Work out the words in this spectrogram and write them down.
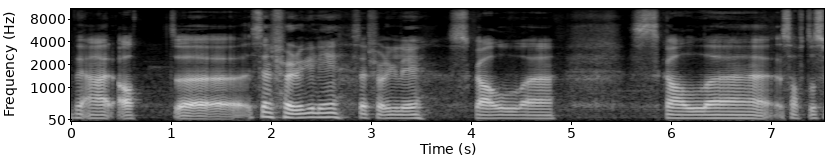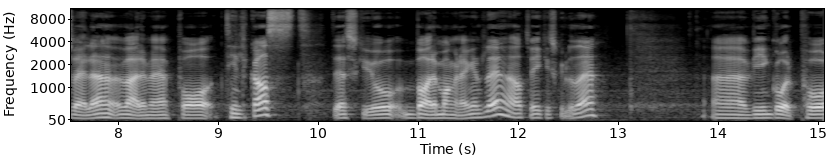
Det er at uh, selvfølgelig, selvfølgelig skal uh, skal uh, Saft og Svele være med på tilkast. Det skulle jo bare mangle, egentlig, at vi ikke skulle det. Uh, vi går på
